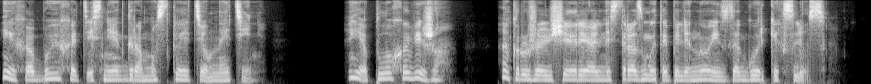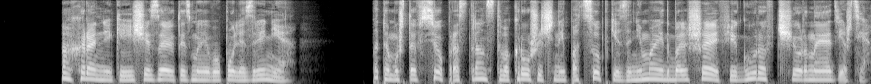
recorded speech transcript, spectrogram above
Их обоих оттесняет громоздкая темная тень. Я плохо вижу. Окружающая реальность размыта пеленой из-за горьких слез. Охранники исчезают из моего поля зрения, потому что все пространство крошечной подсобки занимает большая фигура в черной одежде.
